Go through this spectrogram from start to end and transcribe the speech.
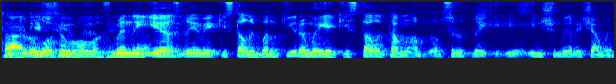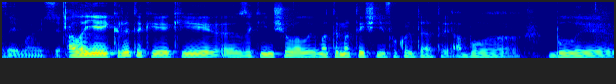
Так, і культурологію. в мене є знайомі, які стали банкірами, які стали там аб- абсолютно іншими речами займаються. Але є і критики, які е, закінчували математичні факультети, або були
